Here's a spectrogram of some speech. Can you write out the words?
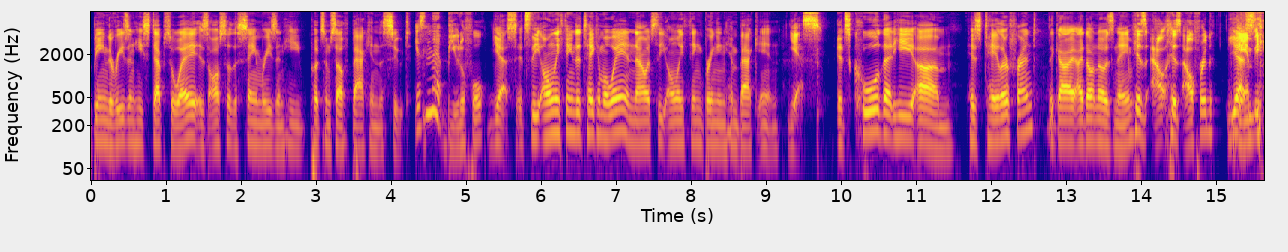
being the reason he steps away is also the same reason he puts himself back in the suit. Isn't that beautiful? Yes, it's the only thing to take him away, and now it's the only thing bringing him back in. Yes. It's cool that he um his tailor friend, the guy I don't know his name, His Al- his Alfred. Yes. Gambi.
